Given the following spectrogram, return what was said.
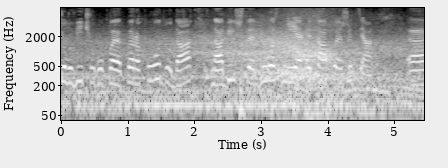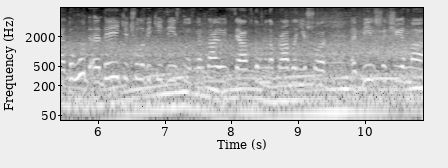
чоловічого переходу да, на більш серйозні етапи життя. Е, Тому деякі чоловіки дійсно звертаються в тому направленні, що більше чим е,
